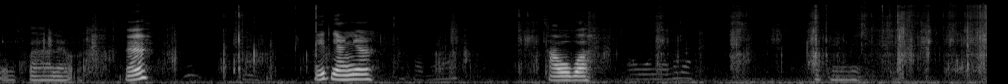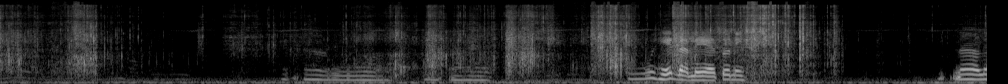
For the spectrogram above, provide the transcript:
ลงปลาแล้ว ฮะนิดยังเนี่ยเท่าบ่ เอาแล้วก็ละ เฮ็ดหน้าวัวเอาโอ้ย เฮ็ดละแลตัวนี้เฮ็ดหน้าแล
